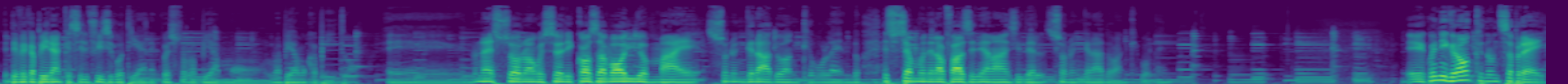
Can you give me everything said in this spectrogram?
deve capire anche se il fisico tiene, questo lo abbiamo, lo abbiamo capito. E non è solo una questione di cosa voglio, ma è sono in grado anche volendo. E siamo nella fase di analisi del sono in grado anche volendo. E quindi Gronk non saprei,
